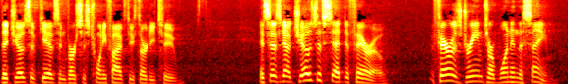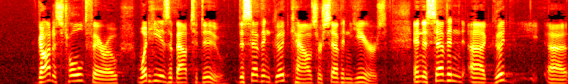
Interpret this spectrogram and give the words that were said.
that Joseph gives in verses 25 through 32. It says, Now Joseph said to Pharaoh, Pharaoh's dreams are one and the same. God has told Pharaoh what he is about to do. The seven good cows are seven years, and the seven uh, good uh,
